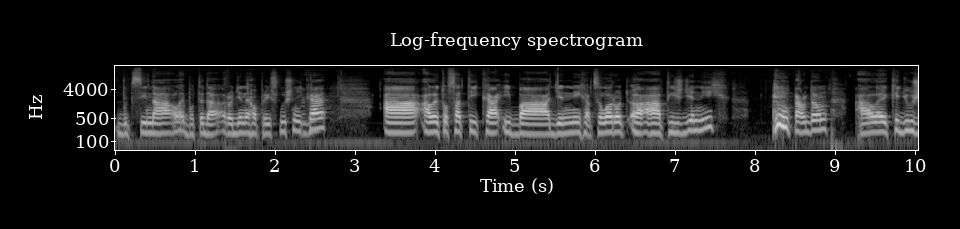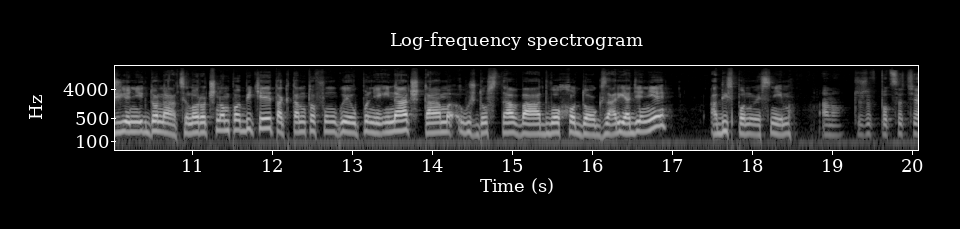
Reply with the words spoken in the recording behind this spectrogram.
buď syna, alebo teda rodinného príslušníka. Mm-hmm. A, ale to sa týka iba denných a, celoroč- a týždenných. Pardon ale keď už je niekto na celoročnom pobyte, tak tam to funguje úplne ináč. Tam už dostáva dôchodok zariadenie a disponuje s ním. Áno, čiže v podstate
